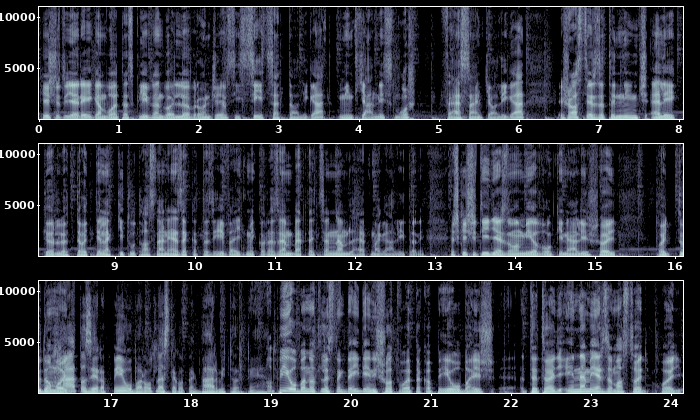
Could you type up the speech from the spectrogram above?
kicsit ugye régen volt ez Cleveland, hogy LeBron James így szétszette a ligát, mint Giannis most, felszántja a ligát, és azt érzed, hogy nincs elég körülötte, hogy tényleg ki tud használni ezeket az éveit, mikor az embert egyszerűen nem lehet megállítani. És kicsit így érzem a Milwaukee-nál is, hogy hogy tudom, hogy... Hát azért a PO-ban ott lesznek, ott meg bármi történhet. A PO-ban ott lesznek, de idén is ott voltak a PO-ba, és tehát, hogy én nem érzem azt, hogy, hogy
